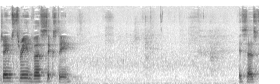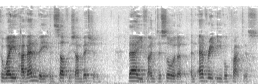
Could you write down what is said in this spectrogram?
James 3 and verse 16. It says, For where you have envy and selfish ambition, there you find disorder and every evil practice.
